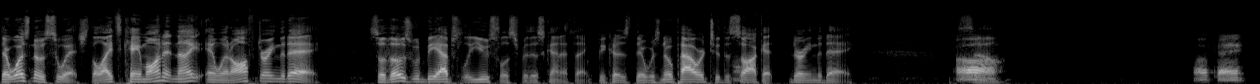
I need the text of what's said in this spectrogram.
there was no switch. The lights came on at night and went off during the day. So those would be absolutely useless for this kind of thing because there was no power to the socket during the day. Oh, okay.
